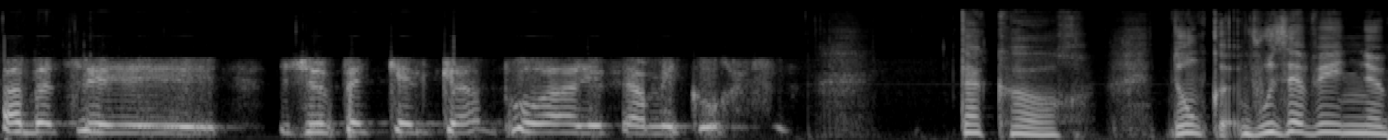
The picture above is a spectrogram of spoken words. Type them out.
Ah ben c'est... Je paie quelqu'un pour aller faire mes courses. D'accord. Donc vous avez une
